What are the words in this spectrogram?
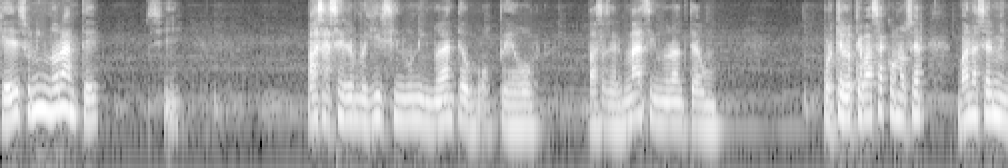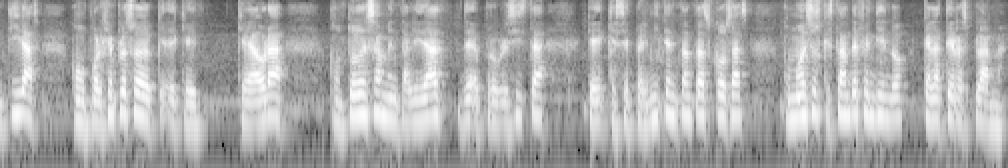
eres un ignorante, sí, vas a seguir siendo un ignorante o, peor, vas a ser más ignorante aún. Porque lo que vas a conocer van a ser mentiras, como por ejemplo eso de que, ahora con toda esa mentalidad de progresista que, se permiten tantas cosas, como esos que están defendiendo que la Tierra es plana.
